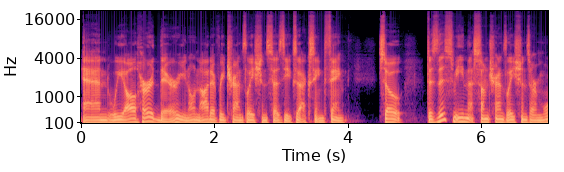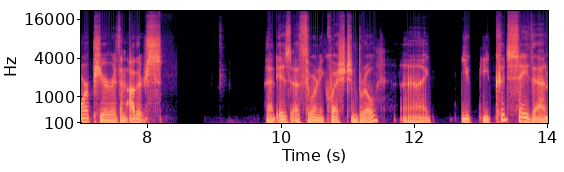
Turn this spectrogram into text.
And we all heard there, you know, not every translation says the exact same thing. So does this mean that some translations are more pure than others? That is a thorny question, bro. Uh, you, you could say that,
